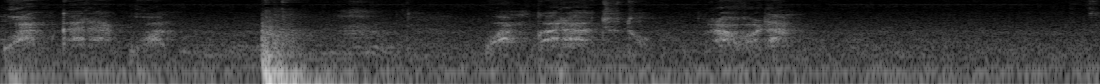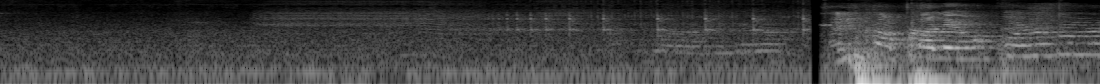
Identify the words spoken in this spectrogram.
કોણ કરા કોણ કોણ કરા છું તો રાવડા અને કપડો લેવો કોનો તો મને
